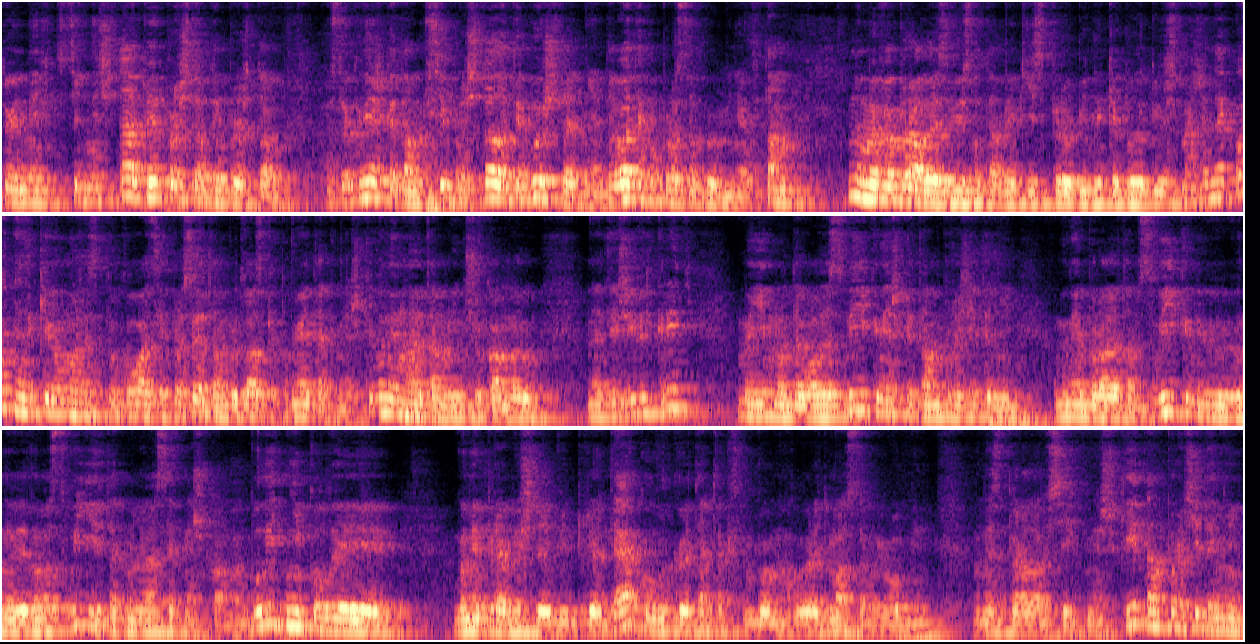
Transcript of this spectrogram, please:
той не, не читає, той прочитав, той прочитав. Просто книжка там всі прочитали, ти будеш читати? Ні, давайте попросимо поміняти. Там, ну, ми вибрали, звісно, там якісь співробітники були більш-менш адекватні, з якими можна спілкуватися, і просили там, будь ласка, поміняйте книжки. Вони могли там іншу камеру на тижі відкрити. Ми їм давали свої книжки там прочитані, вони брали там свої книги, вони віддавали свої, і так мінялися книжками. Були дні, коли вони прямо йшли в бібліотеку, ви так, так будемо говорити, масовий обмін. Вони збирали всі книжки там прочитані,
